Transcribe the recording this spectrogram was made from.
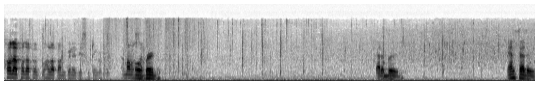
Hold up, hold up, hold up. I'm gonna do something real quick. I'm almost oh, done. bird. Got a bird. And feathers.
